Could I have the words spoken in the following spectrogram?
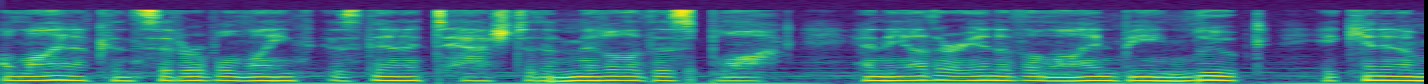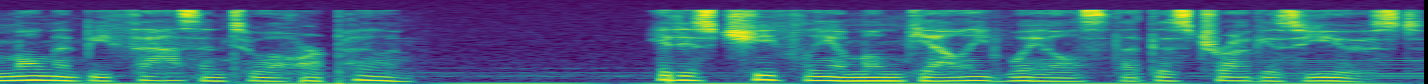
A line of considerable length is then attached to the middle of this block, and the other end of the line being looped, it can in a moment be fastened to a harpoon. It is chiefly among gallied whales that this drug is used.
